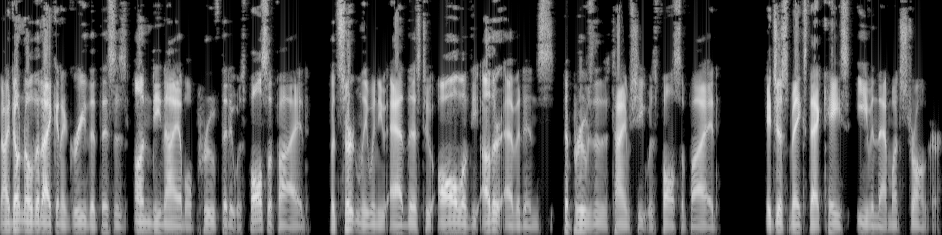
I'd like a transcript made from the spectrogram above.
Now, I don't know that I can agree that this is undeniable proof that it was falsified, but certainly when you add this to all of the other evidence that proves that the timesheet was falsified, it just makes that case even that much stronger.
